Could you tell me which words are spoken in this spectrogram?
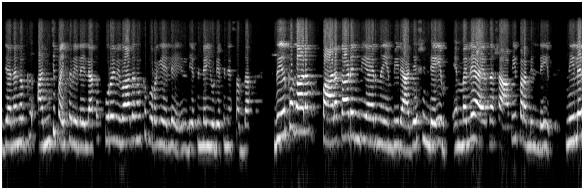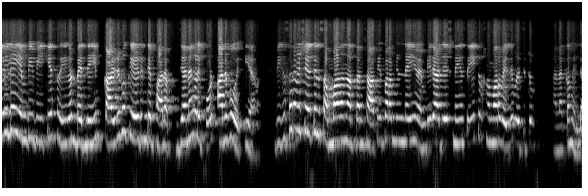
ജനങ്ങൾക്ക് അഞ്ച് പൈസ വിലയില്ലാത്ത കുറെ വിവാദങ്ങൾക്ക് പുറകെയല്ലേ എൽ ഡി എഫിന്റെ യു ഡി എഫിന്റെ ശ്രദ്ധ. ദീർഘകാലം പാലക്കാട് എം പി ആയിരുന്ന എം പി രാജേഷിന്റെയും എം എൽ എ ആയിരുന്ന ഷാഫി പറമ്പിന്റെയും നിലവിലെ എം പി വി കെ ശ്രീകണ്ഠന്റെയും കഴിവ് കേടിന്റെ ഫലം ജനങ്ങൾ ഇപ്പോൾ അനുഭവിക്കുകയാണ്. വികസന വിഷയത്തിൽ സംവാദം നടത്താൻ ഷാഫി പറമ്പിലിനെയും എം പി രാജേഷിനെയും സി കൃഷ്ണകുമാർ വെല്ലുവിളിച്ചിട്ടും അനക്കമില്ല.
